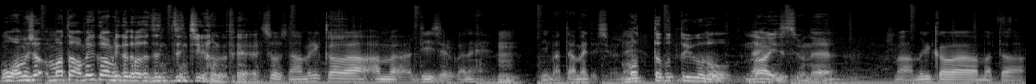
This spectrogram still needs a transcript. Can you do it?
もうアメ車またアメリカはアメリカでまた全然違うので、そうですね。アメリカはあんまディーゼルがねうん、今ダメですよね、全くということないですよね。まあアメリカはまた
